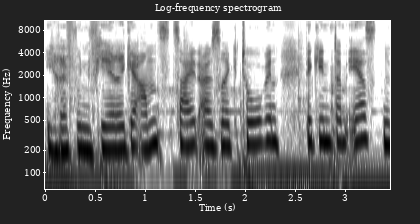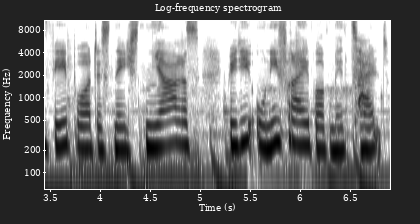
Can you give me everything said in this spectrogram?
Ihre fünfjährige Amtszeit als Rektorin beginnt am 1. Februar des nächsten Jahres, wie die Uni Freiburg mitteilt.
